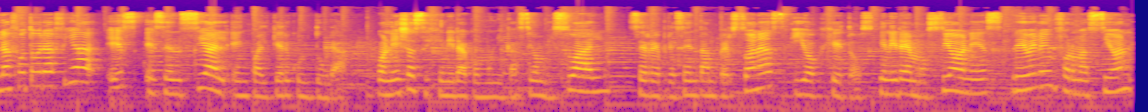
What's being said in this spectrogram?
La fotografía es esencial en cualquier cultura. Con ella se genera comunicación visual, se representan personas y objetos, genera emociones, revela información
